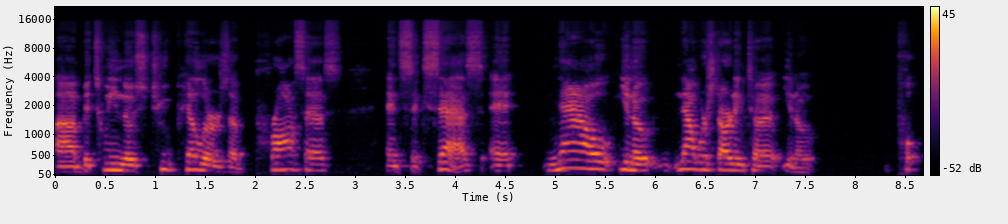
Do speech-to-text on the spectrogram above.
uh, between those two pillars of process and success, and now you know now we're starting to you know pull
